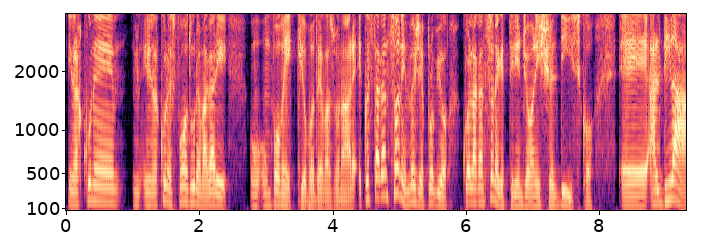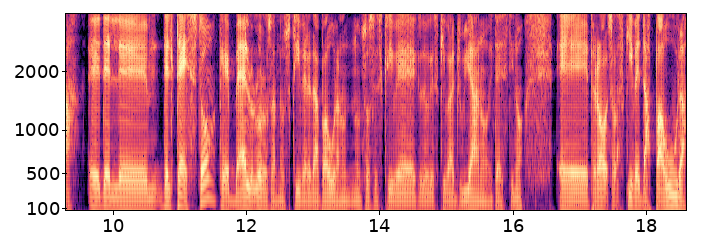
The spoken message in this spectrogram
in alcune, in alcune sfumature magari un, un, po' vecchio poteva suonare. E questa canzone invece è proprio quella canzone che ti ringiovanisce il disco. E al di là eh, del, del, testo, che è bello, loro sanno scrivere da paura, non, non, so se scrive, credo che scriva Giuliano i testi, no? Eh, però insomma scrive da paura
